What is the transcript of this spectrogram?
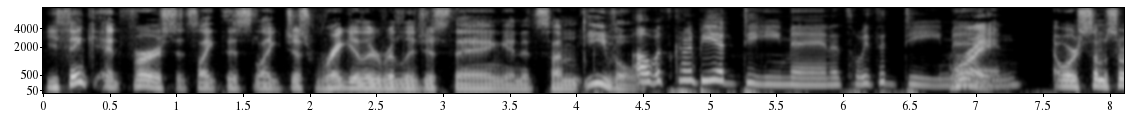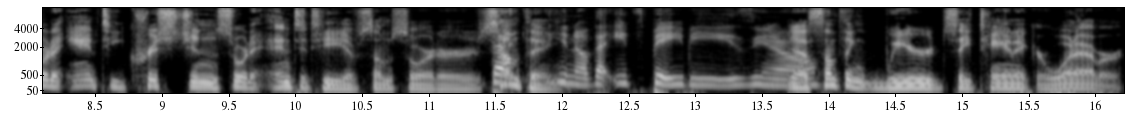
you think at first it's like this like just regular religious thing and it's some evil. Oh, it's gonna be a demon. It's always a demon. Right. Or some sort of anti-Christian sort of entity of some sort or That, something. You know, that eats babies, you know. Yeah, something weird, satanic or whatever.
